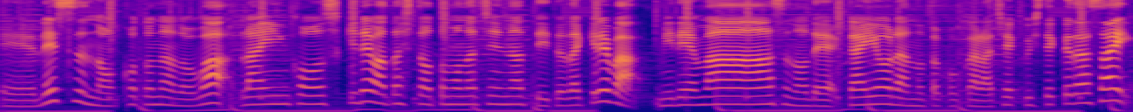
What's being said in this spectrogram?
えー、レッスンのことなどは LINE 公式で私とお友達になっていただければ見れますので概要欄のとこからチェックしてください。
